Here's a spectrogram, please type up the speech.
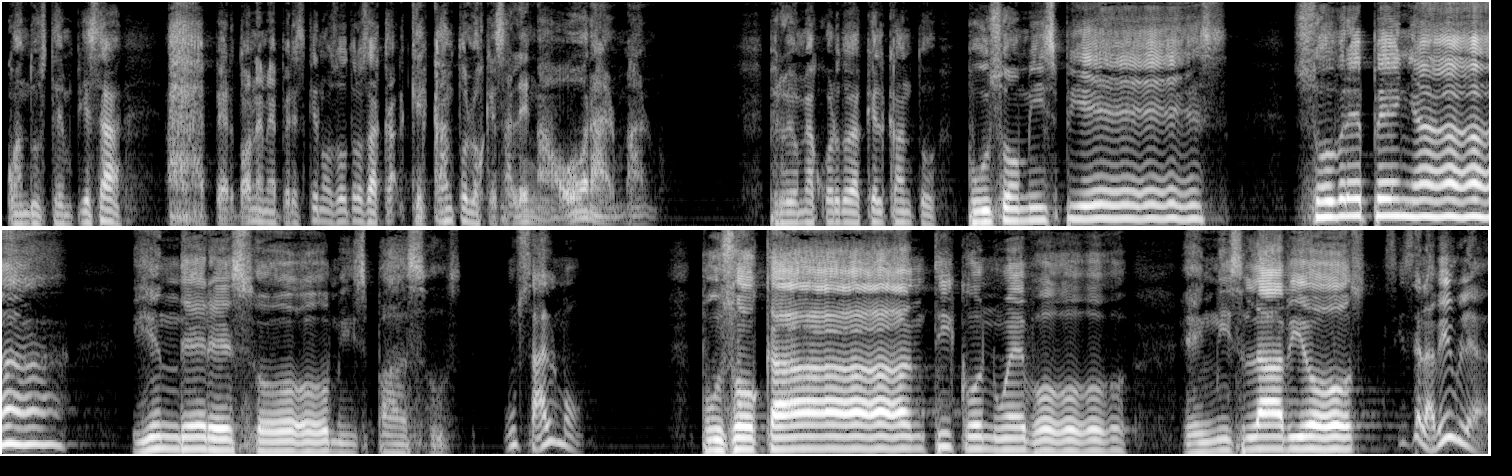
cuando usted empieza, perdóneme, pero es que nosotros acá, que canto los que salen ahora, hermano. Pero yo me acuerdo de aquel canto, puso mis pies sobre peña y enderezó mis pasos. Un salmo. Puso cántico nuevo en mis labios. Así dice la Biblia.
